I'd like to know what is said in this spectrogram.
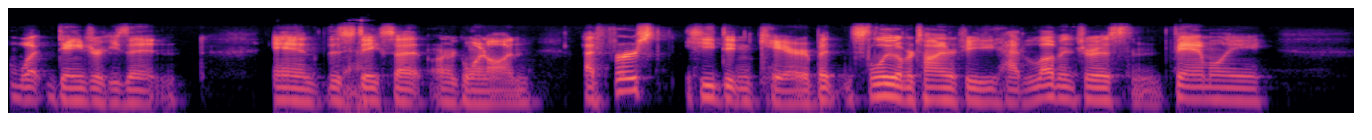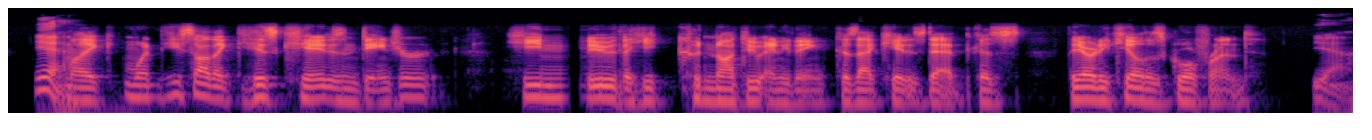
what danger he's in and the yeah. stakes that are going on. At first he didn't care, but slowly over time if he had love interest and family, yeah. Like when he saw like his kid is in danger, he knew that he could not do anything because that kid is dead because they already killed his girlfriend. Yeah.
